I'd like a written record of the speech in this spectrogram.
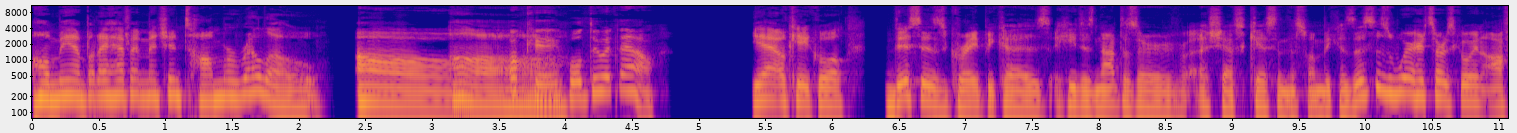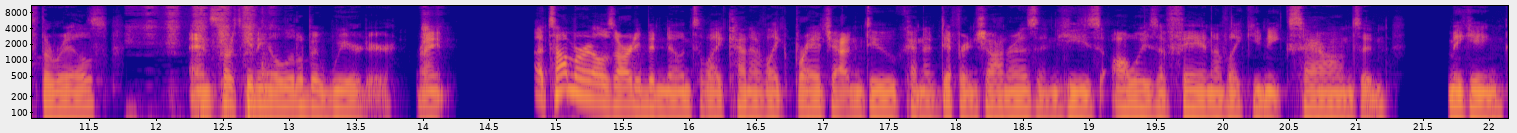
Oh man, but I haven't mentioned Tom Morello. Oh. Okay, we'll do it now. Yeah, okay, cool. This is great because he does not deserve a chef's kiss in this one because this is where it starts going off the rails and starts getting a little bit weirder, right? Uh, Tom Morello has already been known to like kind of like branch out and do kind of different genres, and he's always a fan of like unique sounds and making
